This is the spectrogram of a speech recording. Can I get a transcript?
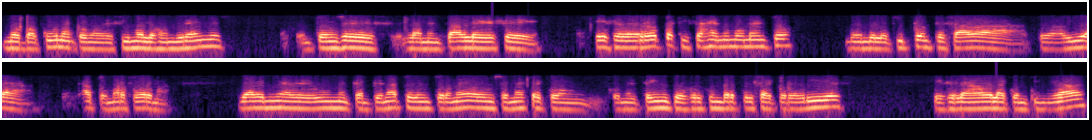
nos vacunan, como decimos los hondureños. Entonces, lamentable ese, esa derrota, quizás en un momento donde el equipo empezaba todavía a tomar forma. Ya venía de un campeonato, de un torneo, de un semestre con, con el técnico Jorge Humberto Izarco Rodríguez, que se le ha dado la continuidad,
